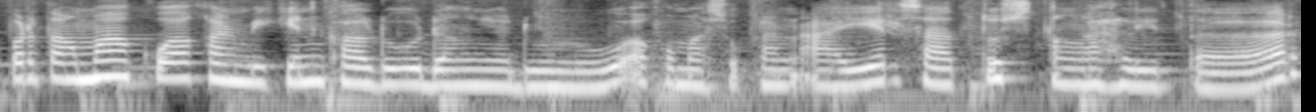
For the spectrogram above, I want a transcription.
Pertama aku akan bikin kaldu udangnya dulu. Aku masukkan air 1 setengah liter.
